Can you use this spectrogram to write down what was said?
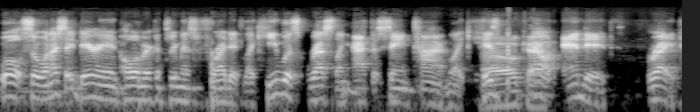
Well, so when I say Darian All American three minutes before I did, like he was wrestling at the same time. Like his Oh, okay. bout ended right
